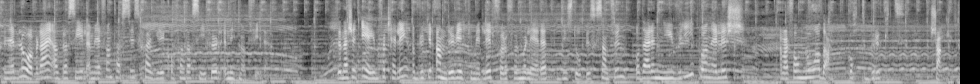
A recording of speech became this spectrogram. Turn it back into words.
Men jeg lover deg at Brasil er mer fantastisk fargerik og fantasifull enn 1984. Den er sin egen fortelling og bruker andre virkemidler for å formulere et dystopisk samfunn, og det er en ny vri på en ellers, i hvert fall nå, da, godt brukt sjanger.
